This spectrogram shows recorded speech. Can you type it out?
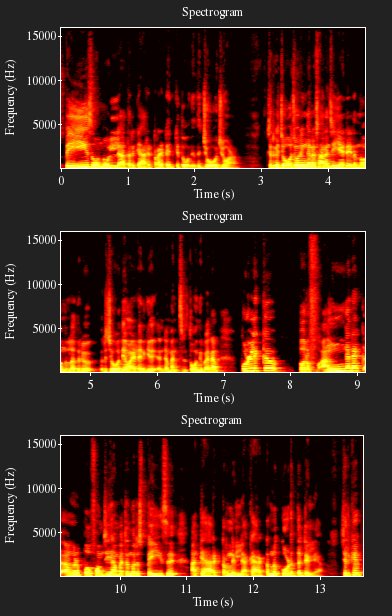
സ്പേസോ ഒന്നും ഇല്ലാത്തൊരു ക്യാരക്ടറായിട്ട് എനിക്ക് തോന്നിയത് ജോജു ആണ്. ശരിക്കും ജോജുവിന് ഇങ്ങനെ സാധനം ചെയ്യേണ്ടിയിരുന്നോ എന്നുള്ളതൊരു ഒരു ചോദ്യമായിട്ട് എനിക്ക് എന്റെ മനസ്സിൽ തോന്നി. കാരണം പുള്ളിക്ക് പെർഫ് അങ്ങനെ അങ്ങനെ പെർഫോം ചെയ്യാൻ പറ്റുന്ന ഒരു സ്പേസ് ആ ക്യാരക്ടറിനില്ല ക്യാരക്ടറിന് കൊടുത്തിട്ടില്ല. ശരിക്കും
